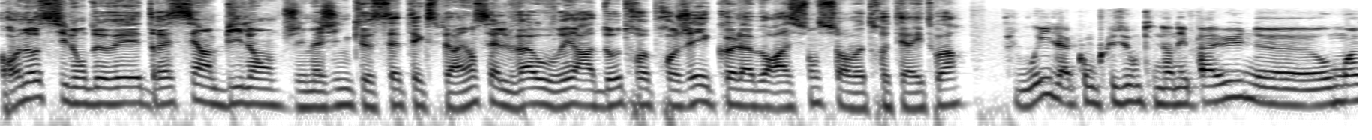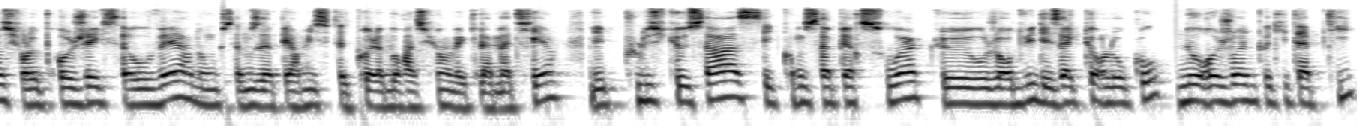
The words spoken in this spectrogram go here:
Renaud, si l'on devait dresser un bilan, j'imagine que cette expérience, elle va ouvrir à d'autres projets et collaborations sur votre territoire? Oui, la conclusion qui n'en est pas une, euh, au moins sur le projet que ça a ouvert, donc ça nous a permis cette collaboration avec la matière. Mais plus que ça, c'est qu'on s'aperçoit qu'aujourd'hui, des acteurs locaux nous rejoignent petit à petit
